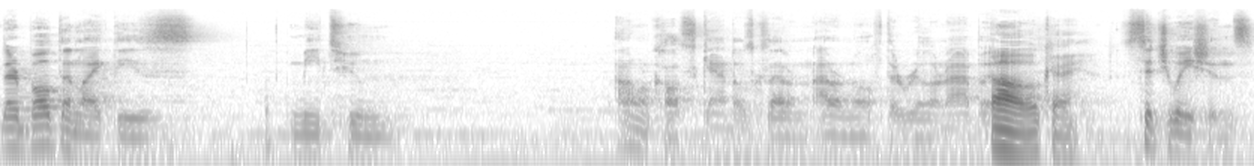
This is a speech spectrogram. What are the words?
they're both in like these Me Too. I don't want to call it scandals because I don't I don't know if they're real or not, but Oh, okay. situations.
